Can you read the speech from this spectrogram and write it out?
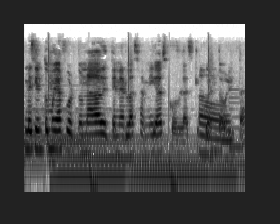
me siento muy afortunada de tener las amigas con las que cuento ahorita.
